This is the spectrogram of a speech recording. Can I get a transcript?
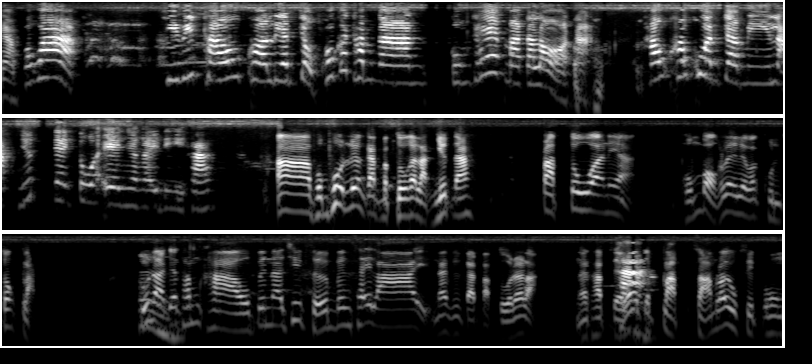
อะ เพราะว่าชีวิตเขาพอเรียนจบเขาก็ทำงาน กรุงเทพมาตลอดอะเขาเขาควรจะมีหลักยึดในตัวเองยังไงดีคะอ่าผมพูดเรื่องการปรับตัวกับหลักยึดนะ ปรับตัวเนี่ย ผมบอกเลยเลยว่าคุณต้องปรับ คุณอาจจะทำข่าวเป็นอาชีพเสริมเป็นไซด์ไลน์นั่นคือการปรับตัวแล้วล่ะนะครับ แต่ว่าค่ะจะปรับ 360 อง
